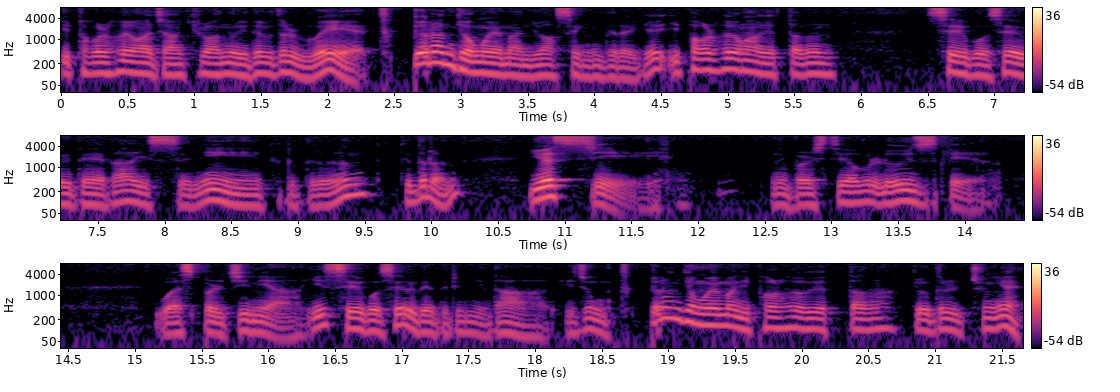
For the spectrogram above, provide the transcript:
입학을 허용하지 않기로 한 의대들 외에 특별한 경우에만 유학생들에게 입학을 허용하겠다는 세 곳의 의대가 있으니 그들은 그들은 USC, University of Louisville, West Virginia 이 세 곳의 의대들입니다. 이 중 특별한 경우에만 입학을 하겠다는 학교들 중에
